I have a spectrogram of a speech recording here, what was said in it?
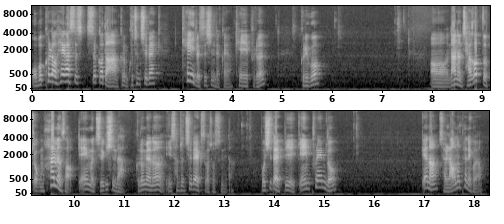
오버클럭 해가 쓰, 쓸 거다. 그럼 9700K를 쓰시면 될까요? KF를. 그리고 어, 나는 작업도 조금 하면서 게임을 즐기신다. 그러면은 이 3700X가 좋습니다. 보시다시피 게임 프레임도 꽤나 잘 나오는 편이고요.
